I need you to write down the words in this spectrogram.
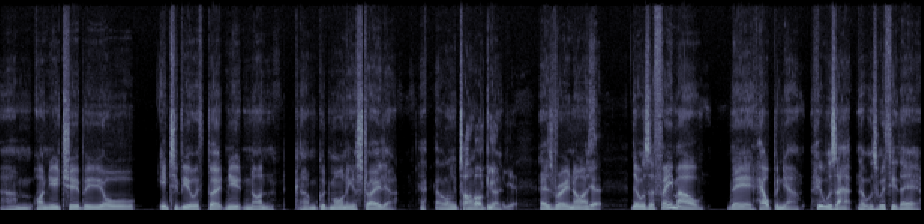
um, on YouTube your interview with Bert Newton on um, Good Morning Australia a long time Oh, ago. yeah, That was very nice. Yeah. There was a female there helping you. Who was that that was with you there?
